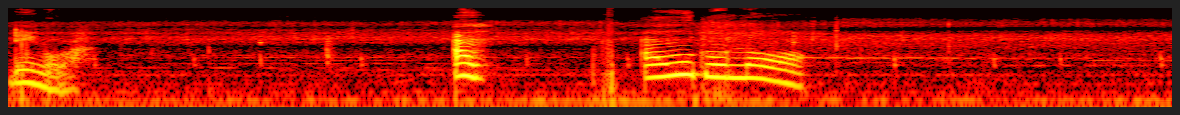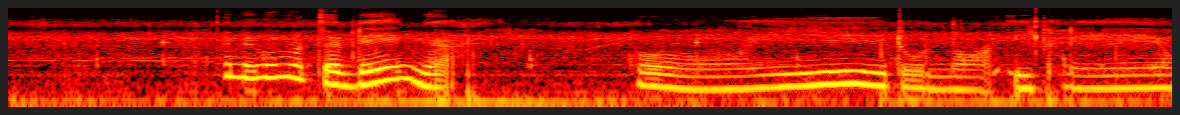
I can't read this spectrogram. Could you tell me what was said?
เด้งเหรอวะ เอาโดนหลอกก็นึกว่ามันจะเด้งอะ โอ้ยโดนหลอกอีกแล้ว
